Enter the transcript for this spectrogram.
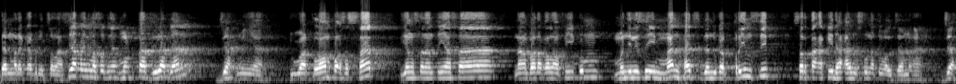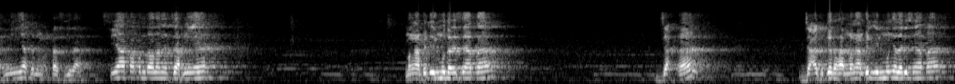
dan mereka pun dicela. Siapa ini maksudnya? Mu'tazilah dan Jahmiyah. Dua kelompok sesat yang senantiasa na barakallahu fikum menyelisih manhaj dan juga prinsip serta akidah Ahlussunnah wal Jamaah, Jahmiyah dan Mu'tazilah. Siapa pentolannya Jahmiyah? Mengambil ilmu dari siapa? Ja'ah? Ja'ad Dirham mengambil ilmunya dari siapa?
